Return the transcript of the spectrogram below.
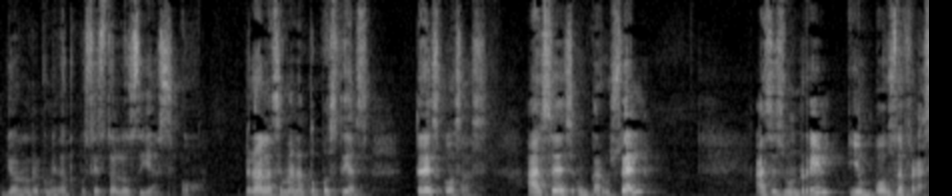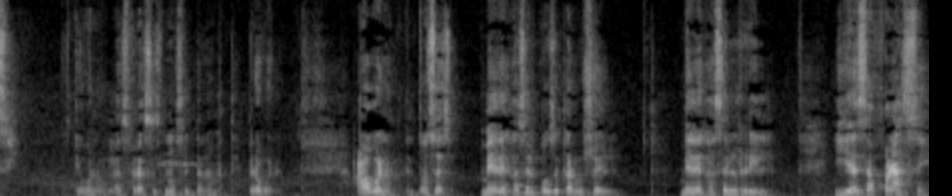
yo no recomiendo que postees todos los días, ojo, pero a la semana tú posteas tres cosas. Haces un carrusel, haces un reel y un post de frase. Que bueno, las frases no soy tan amante, pero bueno. Ah, bueno, entonces me dejas el post de carrusel, me dejas el reel y esa frase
